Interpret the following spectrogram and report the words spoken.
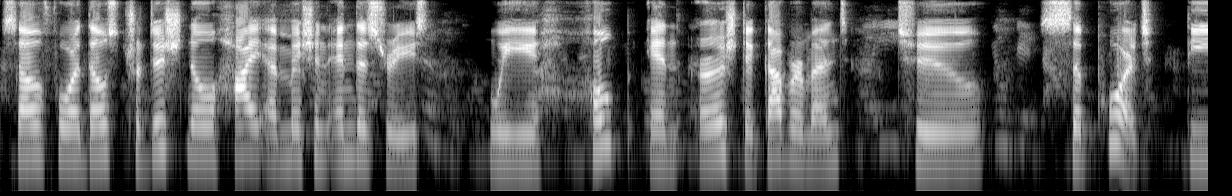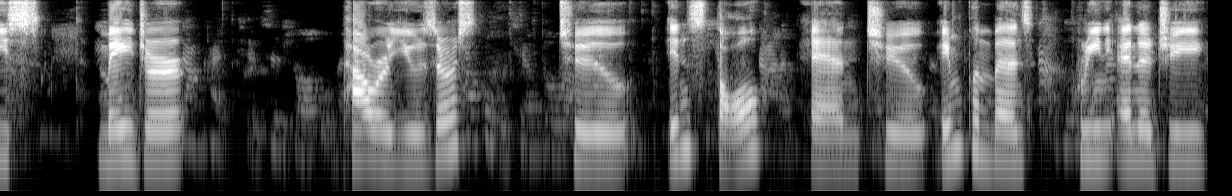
so for those traditional high emission industries, we hope and urge the government to support these major power users to install and to implement green energy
